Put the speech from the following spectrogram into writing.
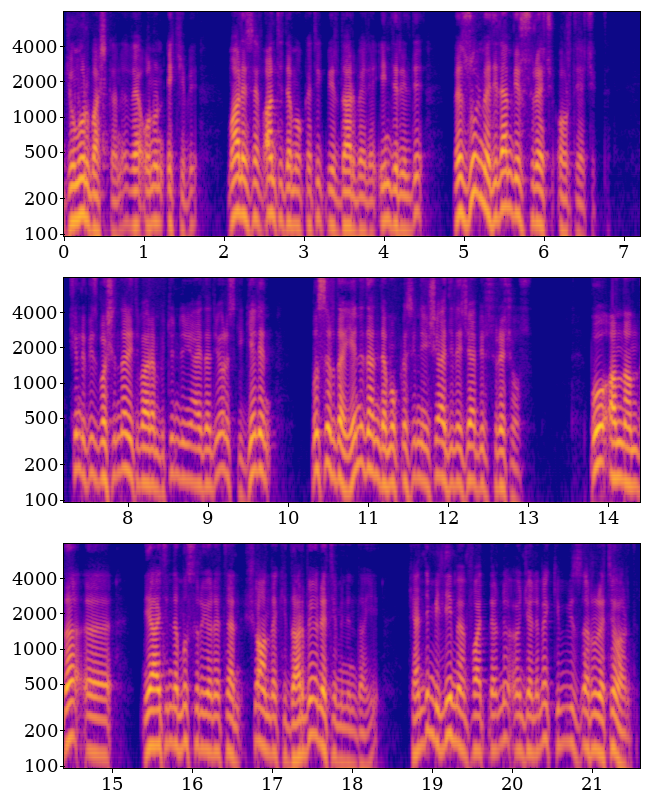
cumhurbaşkanı ve onun ekibi maalesef antidemokratik bir darbeyle indirildi ve zulmedilen bir süreç ortaya çıktı. Şimdi biz başından itibaren bütün dünyaya da diyoruz ki gelin Mısır'da yeniden demokrasinin inşa edileceği bir süreç olsun. Bu anlamda e, nihayetinde Mısır'ı yöneten şu andaki darbe yönetiminin dahi kendi milli menfaatlerini öncelemek gibi bir zarureti vardır.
